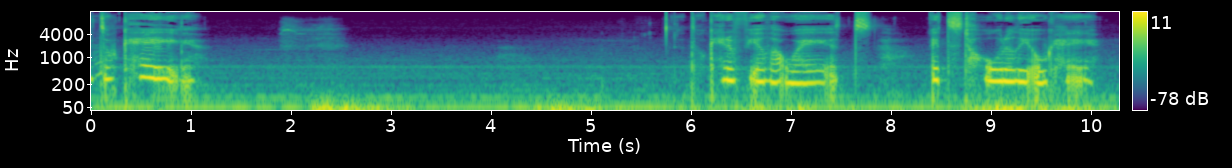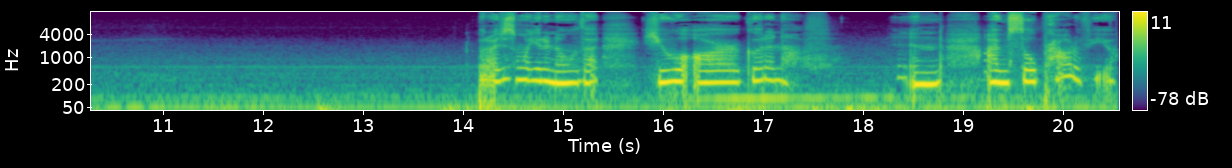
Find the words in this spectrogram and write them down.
It's okay. It's okay to feel that way. It's it's totally okay. But I just want you to know that you are good enough. And I'm so proud of you.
